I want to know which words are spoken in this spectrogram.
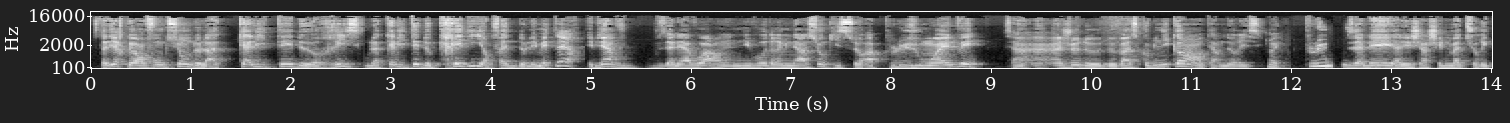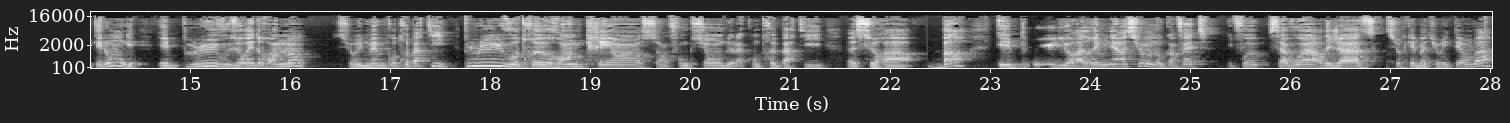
C'est-à-dire qu'en fonction de la qualité de risque ou la qualité de crédit en fait de l'émetteur, eh bien vous, vous, allez avoir un niveau de rémunération qui sera plus ou moins élevé. C'est un, un, jeu de, de vase communicant en termes de risque. Plus vous allez aller chercher une maturité longue et plus vous aurez de rendement sur une même contrepartie. Plus votre rang de créance en fonction de la contrepartie euh, sera bas et plus il y aura de rémunération. Donc en fait, il faut savoir déjà sur quelle maturité on va,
